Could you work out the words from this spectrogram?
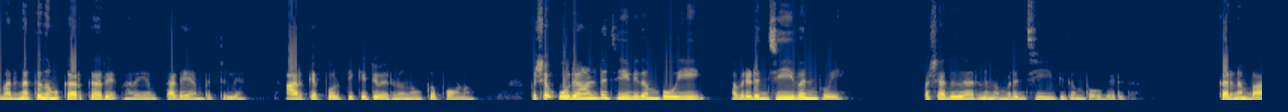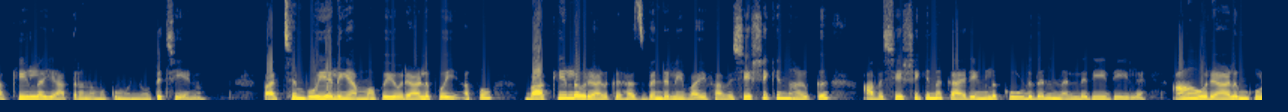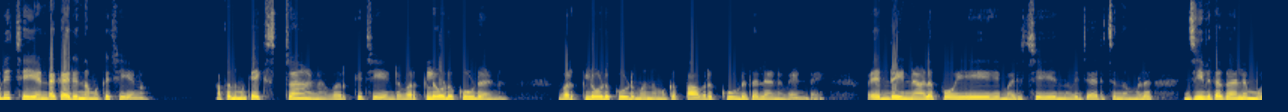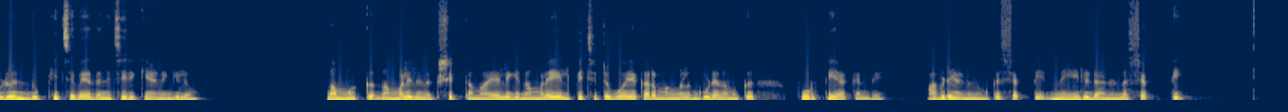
മരണത്തെ നമുക്ക് ആർക്കും അറിയാം? അറിയാം തടയാൻ പറ്റില്ല. ആർക്കെപ്പോൾ ടിക്കറ്റ് വരണോ? നമുക്ക് പോകണം പക്ഷെ ഒരാളുടെ ജീവിതം പോയി അവരുടെ ജീവൻ പോയി. പക്ഷെ അത് കാരണം നമ്മുടെ ജീവിതം പോകരുത്. കാരണം ബാക്കിയുള്ള യാത്ര നമുക്ക് മുന്നോട്ട് ചെയ്യണം. അപ്പം അച്ഛൻ പോയി അല്ലെങ്കിൽ അമ്മ പോയി ഒരാൾ പോയി. അപ്പോൾ ബാക്കിയുള്ള ഒരാൾക്ക് ഹസ്ബൻഡ് അല്ലെങ്കിൽ വൈഫ് അവശേഷിക്കുന്ന ആൾക്ക് അവശേഷിക്കുന്ന കാര്യങ്ങൾ കൂടുതൽ നല്ല രീതിയിൽ ആ ഒരാളും കൂടി ചെയ്യേണ്ട കാര്യം നമുക്ക് ചെയ്യണം. അപ്പോൾ നമുക്ക് എക്സ്ട്രാ ആണ് വർക്ക് ചെയ്യേണ്ടത്. വർക്ക് ലോഡ് കൂടാണ്. വർക്ക് ലോഡ് കൂടുമ്പോൾ നമുക്ക് പവർ കൂടുതലാണ് വേണ്ടത്. എന്റെ ഇന്നാൾ പോയേ മരിച്ചേ എന്ന് വിചാരിച്ച് നമ്മൾ ജീവിതകാലം മുഴുവൻ ദുഃഖിച്ച് വേദനിച്ചിരിക്കുകയാണെങ്കിലോ നമുക്ക് നമ്മളിൽ നിക്ഷിപ്തമായ അല്ലെങ്കിൽ നമ്മളെ ഏൽപ്പിച്ചിട്ട് പോയ കർമ്മങ്ങളും കൂടെ നമുക്ക് പൂർത്തിയാക്കണ്ടേ? അവിടെയാണ് നമുക്ക് ശക്തി നേരിടാനുള്ള ശക്തി.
